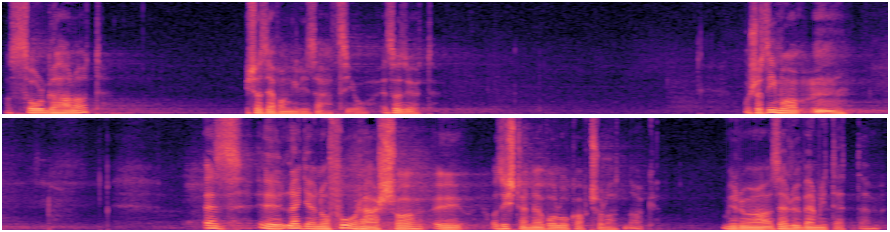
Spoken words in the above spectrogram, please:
a szolgálat és az evangelizáció. Ez az öt. Most az ima, ez legyen a forrása az Istennel való kapcsolatnak, miről az előbb említettem.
